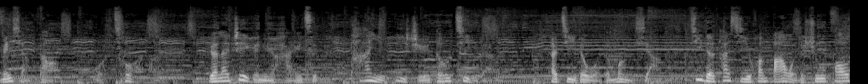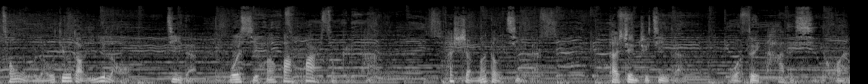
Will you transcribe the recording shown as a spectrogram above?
没想到我错了。原来这个女孩子，她也一直都记得，她记得我的梦想，记得她喜欢把我的书包从五楼丢到一楼，记得我喜欢画画送给她，她什么都记得，她甚至记得我对她的喜欢，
